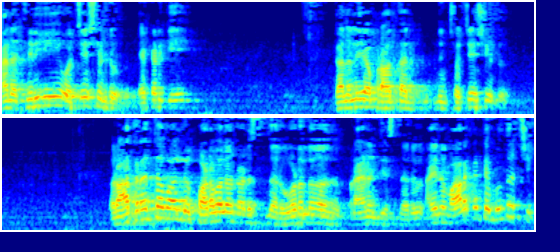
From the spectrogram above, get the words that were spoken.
ఆయన తిరిగి వచ్చేసిండు. ఎక్కడికి? గలలియా ప్రాంతానికి నుంచి వచ్చేసిండు. రాత్రంతా వాళ్ళు పడవలో నడుస్తున్నారు. ఓడలో ప్రయాణం చేస్తున్నారు. ఆయన వాళ్ళకంటే ముందు వచ్చి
